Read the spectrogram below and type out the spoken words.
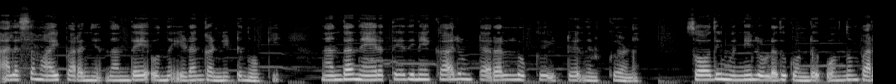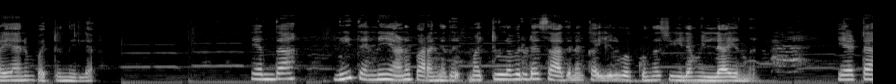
അലസമായി പറഞ്ഞ് നന്ദയെ ഒന്ന് ഇടം കണ്ണിട്ട് നോക്കി. നന്ദ നേരത്തേതിനേക്കാളും ടെറൽ ലുക്ക് ഇട്ട് നിൽക്കുകയാണ്. സ്വാതി മുന്നിലുള്ളത് കൊണ്ട് ഒന്നും പറയാനും പറ്റുന്നില്ല. എന്താ നീ തന്നെയാണ് പറഞ്ഞത് മറ്റുള്ളവരുടെ സാധനം കയ്യിൽ വെക്കുന്ന ശീലമില്ല എന്ന്. ഏട്ടാ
